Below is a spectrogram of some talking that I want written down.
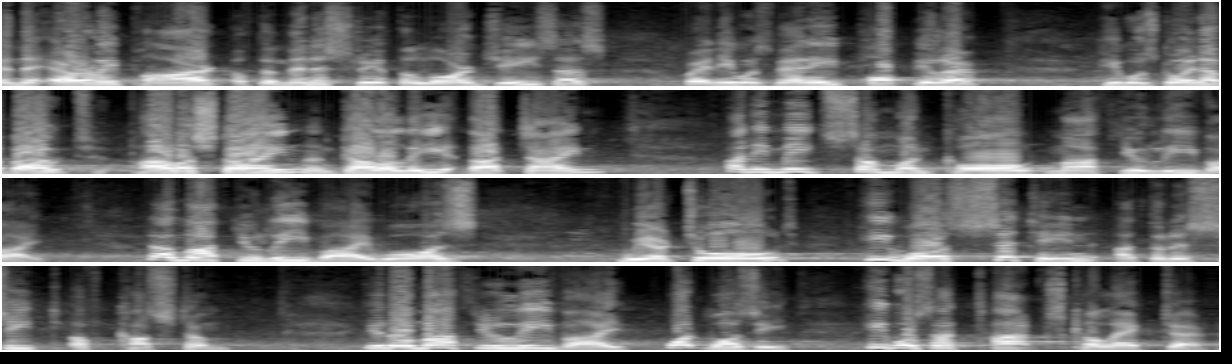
in the early part of the ministry of the Lord Jesus when he was very popular. He was going about Palestine and Galilee at that time and he meets someone called Matthew Levi. Now, Matthew Levi was, we're told, he was sitting at the receipt of custom. You know, Matthew Levi, what was he? He was a tax collector.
